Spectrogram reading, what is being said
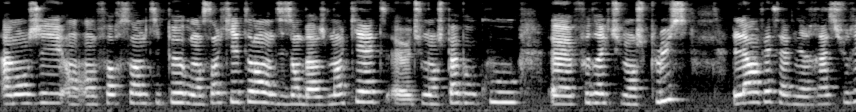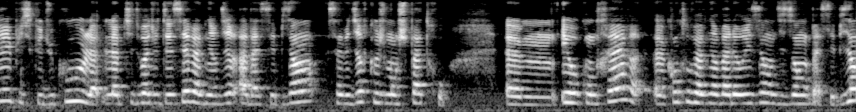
à manger en, forçant un petit peu ou en s'inquiétant en disant bah je m'inquiète, tu manges pas beaucoup, faudrait que tu manges plus Là, en fait, ça va venir rassurer, puisque du coup, la, petite voix du TCA va venir dire Ah bah c'est bien, ça veut dire que je mange pas trop. Euh, et au contraire, euh, quand on va venir valoriser en disant Bah c'est bien,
